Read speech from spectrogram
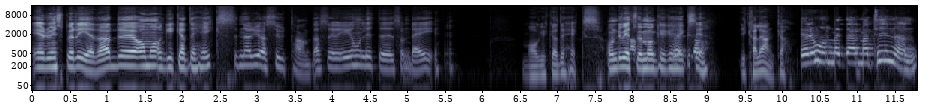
Är du inspirerad eh, av Magica the Hex när du gör suthand? Alltså är hon lite som dig? Magica the Hex Om du vet vem Magica Hex är? i Kalle Anka. Är det hon med dalmatinen?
